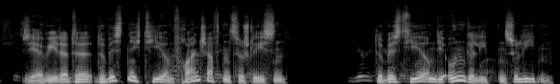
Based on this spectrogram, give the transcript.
Sie erwiderte, du bist nicht hier, um Freundschaften zu schließen. Du bist hier, um die Ungeliebten zu lieben.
